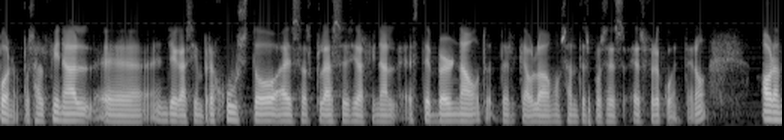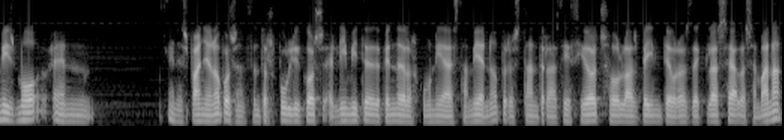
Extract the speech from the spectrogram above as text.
bueno, pues al final eh, llega siempre justo a esas clases y al final este burnout del que hablábamos antes, pues es, es frecuente, ¿no? Ahora mismo en en España, ¿no? Pues en centros públicos el límite depende de las comunidades también, ¿no? Pero está entre las 18 o las 20 horas de clase a la semana,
